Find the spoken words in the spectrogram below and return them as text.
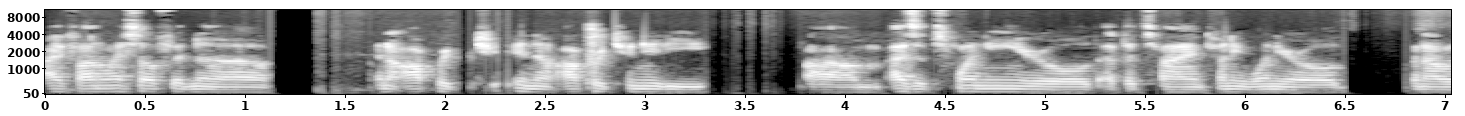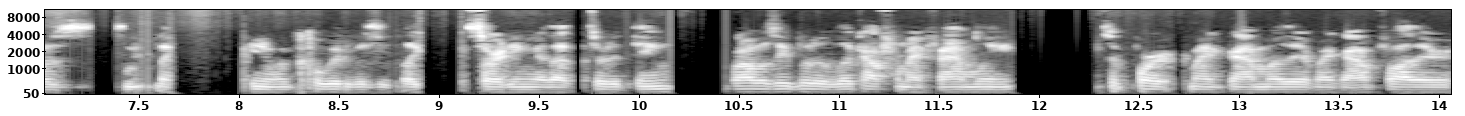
I found myself in a an, in an opportunity um, as a 20 year old at the time, 21 year old, when I was like, you know, when COVID was like starting or that sort of thing, where I was able to look out for my family, support my grandmother, my grandfather,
